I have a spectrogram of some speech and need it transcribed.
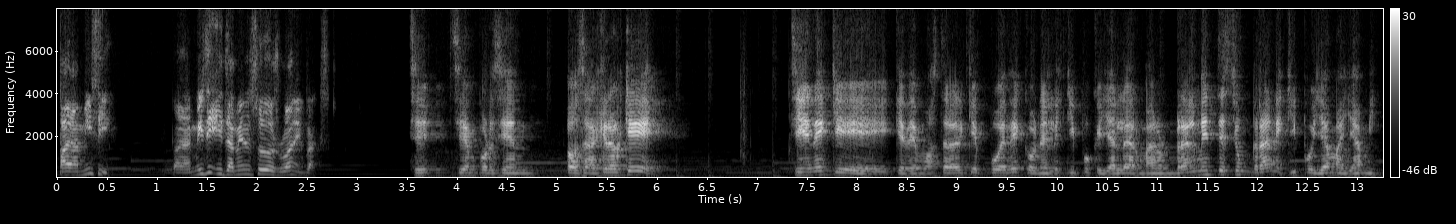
Para mí sí, para mí sí, y también sus running backs. Sí, 100%. O sea, creo que tiene que, que, demostrar que puede con el equipo que ya le armaron. Realmente es un gran equipo ya Miami.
